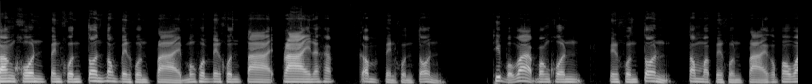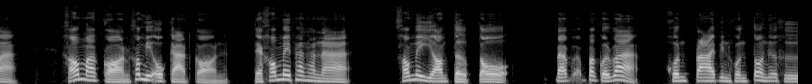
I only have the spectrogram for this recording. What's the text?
บางคนเป็นคนต้นต้องเป็นคนปลาย บางคนเป็นคนตายปลายนะครับ ก็มาเป็นคนต้น ที่บอกว่าบางคนเป็นคนต้นต้องมาเป็นคนปลายก็เพราะว่า เขามาก่อนเขามีโอกาสก่อน แต่เขาไม่พัฒนาเขาไม่ยอมเติบโต แบบปรากฏว่าคนปลายเป็นคนต้นก็คือ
